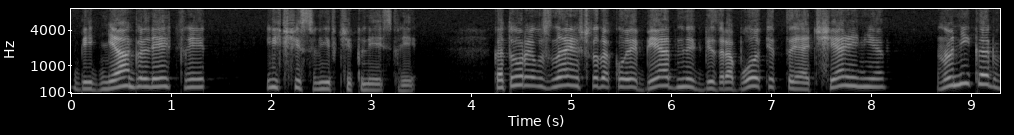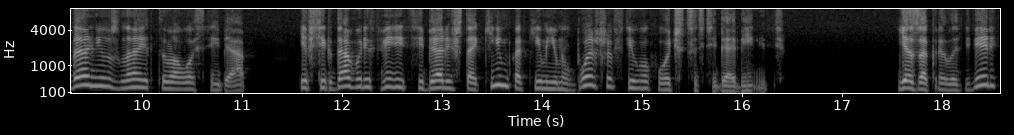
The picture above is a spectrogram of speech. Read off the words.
Бедняга Лесли и счастливчик Лесли, который узнает, что такое бедность, безработица и отчаяние, но никогда не узнает самого себя и всегда будет видеть себя лишь таким, каким ему больше всего хочется себя видеть. Я закрыла дверь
